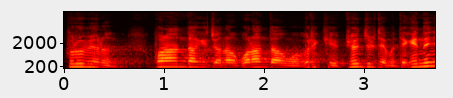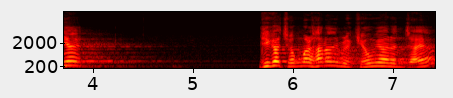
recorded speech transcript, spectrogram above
그러면은 고난당이 전하고 고난당하고 그렇게 변질되면 되겠느냐? 네가 정말 하나님을 경외하는 자야?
